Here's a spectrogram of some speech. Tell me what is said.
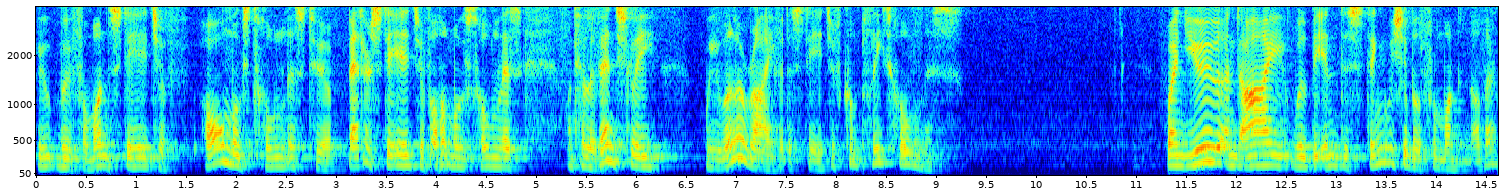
we move from one stage of almost wholeness to a better stage of almost wholeness until eventually we will arrive at a stage of complete wholeness. When you and I will be indistinguishable from one another,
